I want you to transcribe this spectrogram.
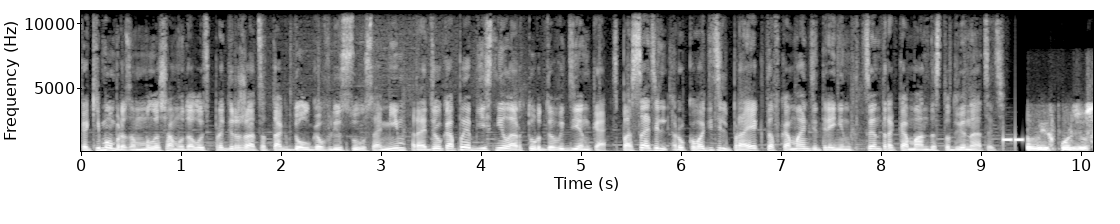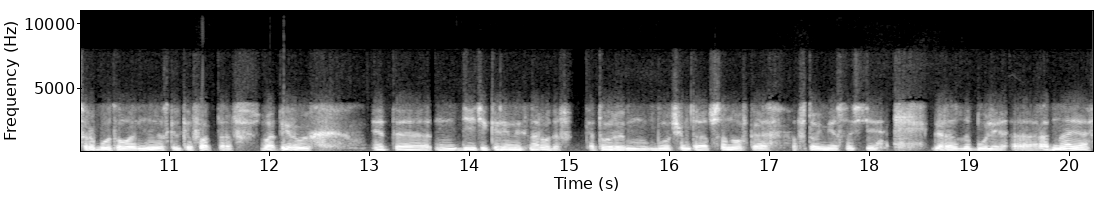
Каким образом малышам удалось продержаться так долго в лесу самим, Радио КП объяснил Артур Давыденко, спасатель, руководитель проекта в команде тренинг-центра «Команда 112». В их пользу сработало несколько факторов. Во-первых, это дети коренных народов, которым, в общем-то, обстановка в той местности гораздо более э, родная,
